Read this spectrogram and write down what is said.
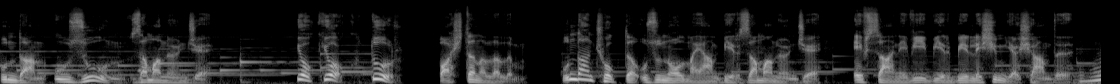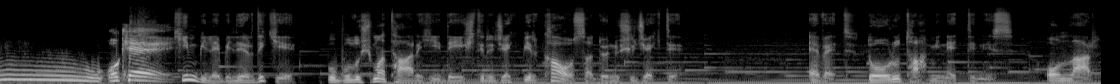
Bundan uzun zaman önce. Yok yok dur. Baştan alalım. Bundan çok da uzun olmayan bir zaman önce efsanevi bir birleşim yaşandı. Okey. Kim bilebilirdi ki bu buluşma tarihi değiştirecek bir kaosa dönüşecekti. Evet, doğru tahmin ettiniz. Onlar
